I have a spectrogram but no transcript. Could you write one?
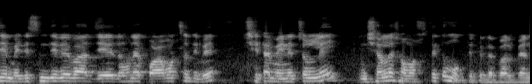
যে মেডিসিন দিবে বা যে ধরনের পরামর্শ দিবে, সেটা মেনে চললেই ইনশাল্লাহ সমস্যা থেকে মুক্তি পেতে পারবেন।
